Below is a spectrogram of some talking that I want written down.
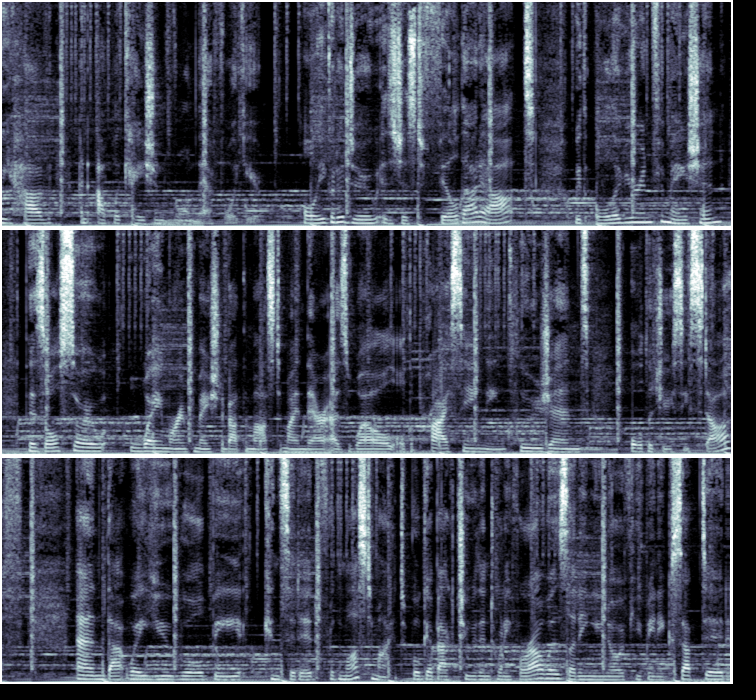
we have an application form there for you. All you gotta do is just fill that out with all of your information. There's also way more information about the mastermind there as well all the pricing, the inclusions, all the juicy stuff and that way you will be considered for the mastermind. We'll get back to you within 24 hours, letting you know if you've been accepted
